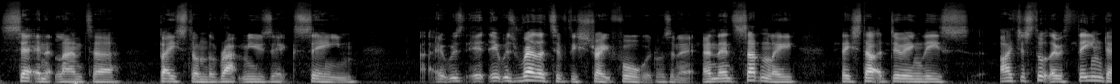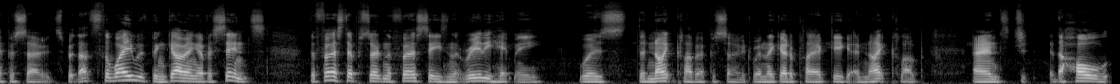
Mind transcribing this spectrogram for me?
set in Atlanta, based on the rap music scene. It was it, it was relatively straightforward, wasn't it? And then suddenly they started doing these. I just thought they were themed episodes, but that's the way we've been going ever since. The first episode in the first season that really hit me was the nightclub episode when they go to play a gig at a nightclub, and the whole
